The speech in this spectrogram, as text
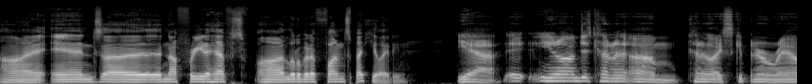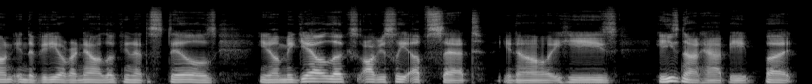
uh, and uh, enough for you to have uh, a little bit of fun speculating. Yeah, it, you know, I'm just kind of, um, kind of like skipping around in the video right now, looking at the stills. You know, Miguel looks obviously upset. You know, he's he's not happy, but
